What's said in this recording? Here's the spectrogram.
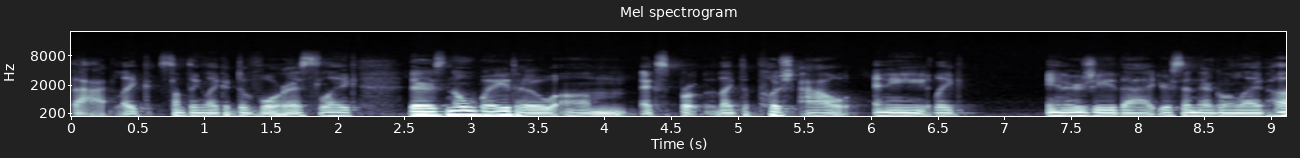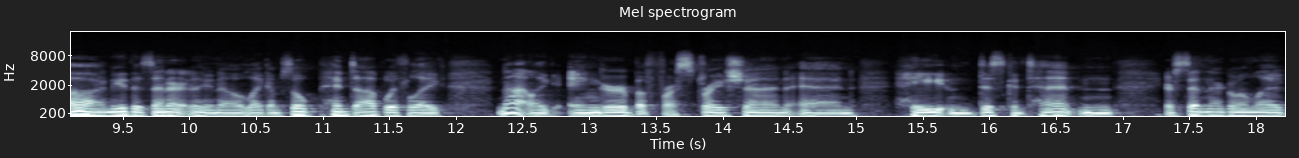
that, like something like a divorce, like there's no way to um exp- like to push out any like energy that you're sitting there going like, "Oh, I need this energy," you know, like I'm so pent up with like not like anger, but frustration and hate and discontent. And you're sitting there going like,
